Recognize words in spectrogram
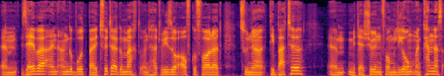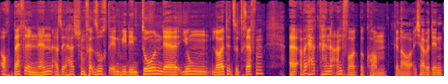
ähm, selber ein Angebot bei Twitter gemacht und hat Rezo aufgefordert zu einer Debatte ähm, mit der schönen Formulierung, man kann das auch Battle nennen. Also er hat schon versucht, irgendwie den Ton der jungen Leute zu treffen, äh, aber er hat keine Antwort bekommen. Genau, ich habe den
